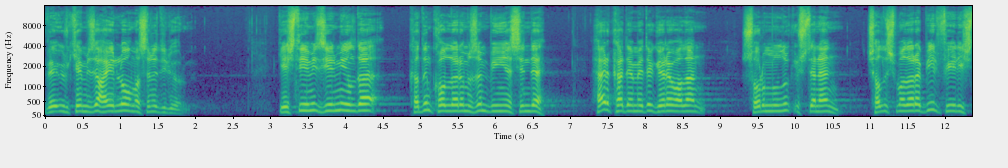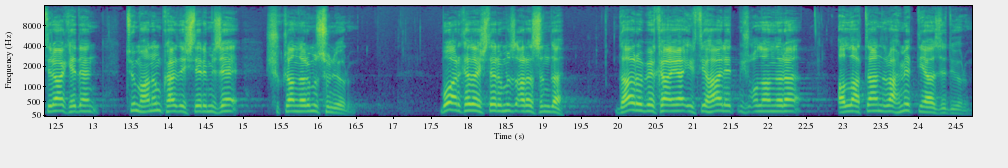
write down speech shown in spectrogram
ve ülkemize hayırlı olmasını diliyorum. Geçtiğimiz 20 yılda kadın kollarımızın bünyesinde her kademede görev alan, sorumluluk üstlenen, çalışmalara bir fiil iştirak eden tüm hanım kardeşlerimize şükranlarımı sunuyorum. Bu arkadaşlarımız arasında dar bekaya irtihal etmiş olanlara Allah'tan rahmet niyaz ediyorum.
